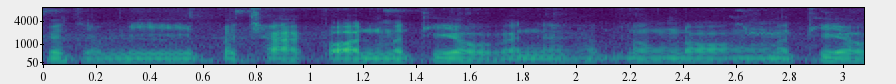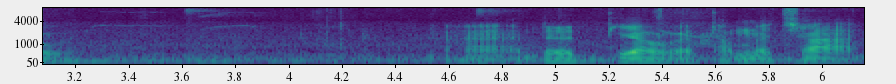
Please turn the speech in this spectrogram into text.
ก็จะมีประชากรมาเที่ยวกันนะครับ น้องๆมาเที่ยวเดินเที่ยวกับธรรมชาติ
